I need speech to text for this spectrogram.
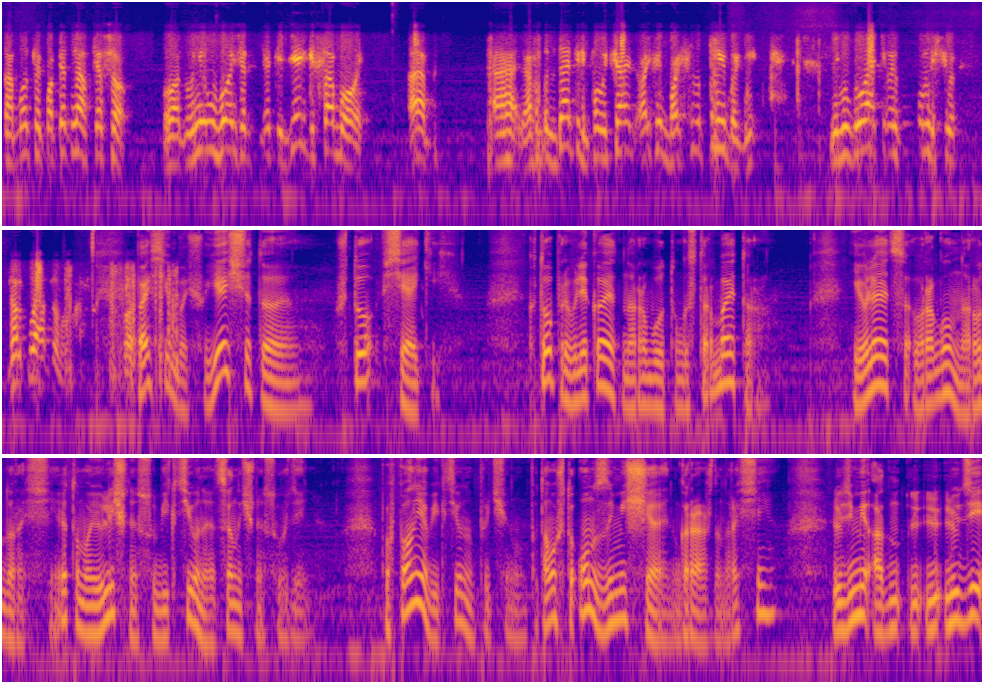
работают по 15 часов. Вот, у них увозят эти деньги с собой. А, а работодатели получают очень большую прибыль, не, не выплачивая полностью зарплату. Вот. Спасибо большое. Я считаю, что всякий, кто привлекает на работу гастарбайтера, является врагом народа России. Это мое личное субъективное оценочное суждение. По вполне объективным причинам. Потому что он замещает граждан России, людьми, од, людей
